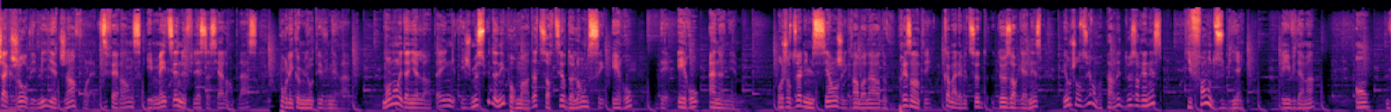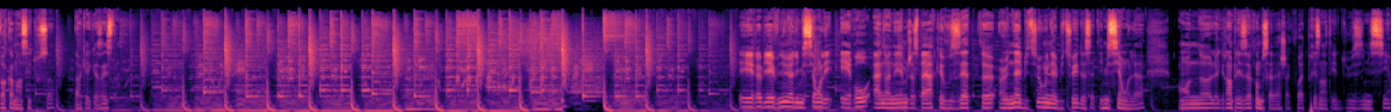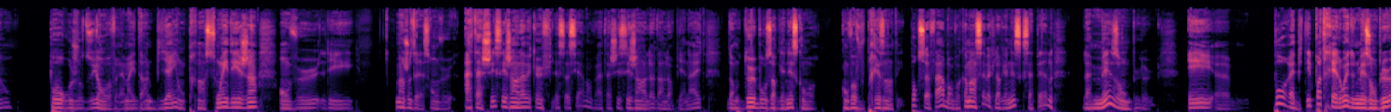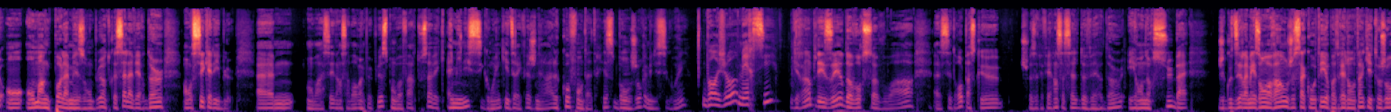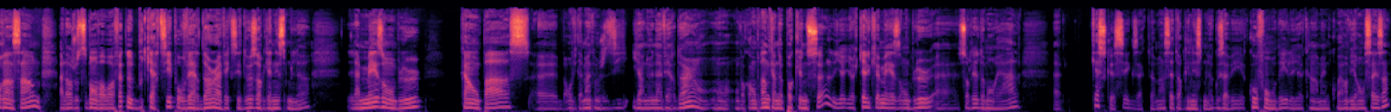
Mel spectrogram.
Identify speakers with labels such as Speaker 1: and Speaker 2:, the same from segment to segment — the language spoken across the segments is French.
Speaker 1: chaque jour, des milliers de gens font la différence et maintiennent le filet social en place pour les communautés vulnérables. Mon nom est Daniel Lantaigne et je me suis donné pour mandat de sortir de l'ombre ces héros, des héros anonymes. Aujourd'hui à l'émission, j'ai le grand bonheur de vous présenter, comme à l'habitude, deux organismes. Et aujourd'hui, on va parler de deux organismes qui font du bien. Et évidemment, on va commencer tout ça dans quelques instants. Et bienvenue à l'émission Les Héros Anonymes. J'espère que vous êtes un habitué ou une habituée de cette émission-là. On a le grand plaisir, comme vous savez, à chaque fois de présenter deux émissions. Pour aujourd'hui, on va vraiment être dans le bien, on prend soin des gens, on veut les... Comment je vous dirais ça? On veut attacher ces gens-là avec un filet social, on veut attacher ces gens-là dans leur bien-être. Donc, deux beaux organismes qu'on va vous présenter. Pour ce faire, on va commencer avec l'organisme qui s'appelle la Maison Bleue. Et euh, pour habiter pas très loin d'une Maison Bleue, on ne manque pas la Maison Bleue. En tout cas, celle à Verdun, on sait qu'elle est bleue. Euh, on va essayer d'en savoir un peu plus, puis on va faire tout ça avec Amélie Sigouin, qui est directrice générale, cofondatrice. Bonjour, Amélie Sigouin.
Speaker 2: Bonjour, merci.
Speaker 1: Grand plaisir de vous recevoir. Euh, c'est drôle parce que je faisais référence à celle de Verdun et on a reçu, ben, j'ai goût de dire la Maison Orange juste à côté, il n'y a pas très longtemps, qui est toujours ensemble. Alors, je me suis dit, bon, on va avoir fait notre bout de quartier pour Verdun avec ces deux organismes-là. La Maison Bleue, quand on passe, euh, bon, évidemment, comme je dis, il y en a une à Verdun. On, va comprendre qu'il n'y en a pas qu'une seule. Il y, a, quelques maisons bleues euh, sur l'île de Montréal. Euh, qu'est-ce que c'est exactement cet organisme-là que vous avez cofondé il y a quand même quoi, environ 16 ans?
